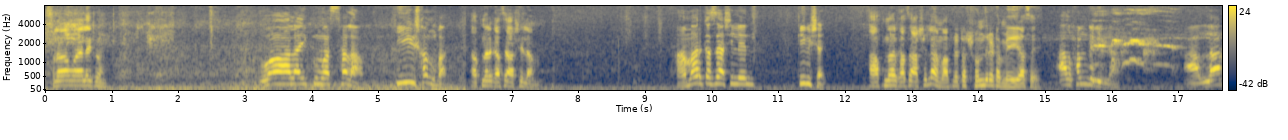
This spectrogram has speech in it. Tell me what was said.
আসসালামু আলাইকুম। ওয়ালাইকুম আসসালাম। কি সংবাদ? আপনার কাছে আসিলাম। আমার কাছে আসিলেন কি বিষয়? আপনার কাছে আসিলাম আপনার একটা সুন্দর একটা মেয়ে আছে। আলহামদুলিল্লাহ। আল্লাহর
